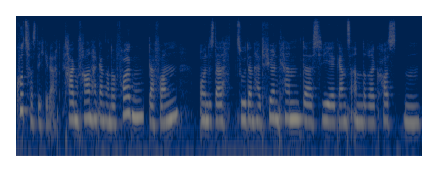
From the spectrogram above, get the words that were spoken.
kurzfristig gedacht. Tragen Frauen halt ganz andere Folgen davon und es dazu dann halt führen kann, dass wir ganz andere Kosten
